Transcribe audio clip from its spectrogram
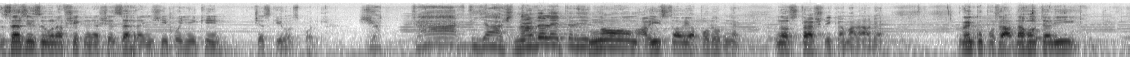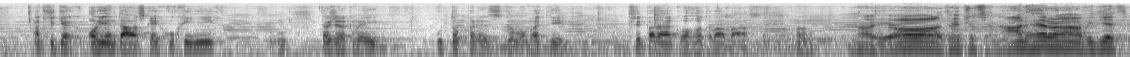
Zařizuju na všechny naše zahraniční podniky český hospody. Jo, tak, ty děláš na veletrhy. No, a výstavy a podobně. No, strašný kamaráde. Venku pořád na hotelích a při těch orientálských kuchyních. Takže takový utopenec z domova ti připadá jako hotová báseň. No jo, ale to je přece nádhera vidět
